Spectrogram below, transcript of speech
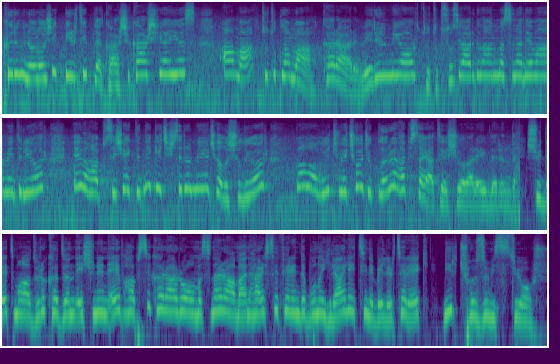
kriminolojik bir tiple karşı karşıyayız ama tutuklama kararı verilmiyor, tutuksuz yargılanmasına devam ediliyor. Ev hapsi şeklinde geçiştirilmeye çalışılıyor. Galaviç ve çocukları hapis hayatı yaşıyorlar evlerinde. Şiddet mağduru kadın eşinin ev hapsi kararı olmasına rağmen her seferinde bunu ihlal ettiğini belirterek bir çözüm istiyor.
